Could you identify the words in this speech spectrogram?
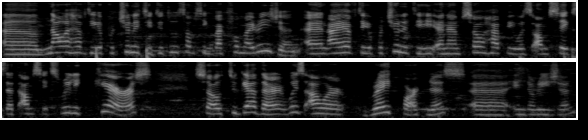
Um, now I have the opportunity to do something back for my region, and I have the opportunity, and I'm so happy with AMSIX that AMSIX really cares. So together with our great partners uh, in the region,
